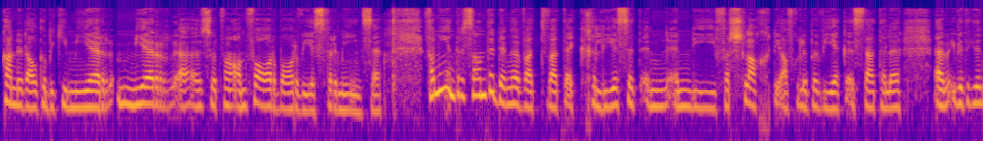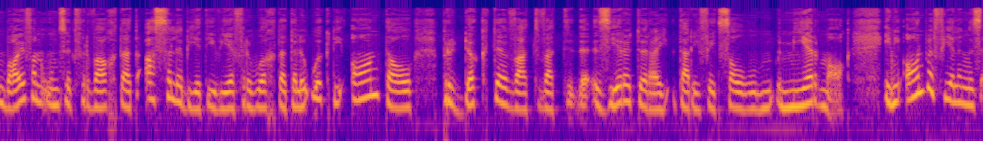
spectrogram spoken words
kan dit dalk 'n bietjie meer meer uh, soort van aanvaarbaar wees vir mense. Van die interessante dinge wat wat ek gelees het in in die verslag die afgelope week is dat hulle um, ek weet ek dink baie van ons het verwag dat as hulle BTW verhoog dat hulle ook die aantal produkte wat wat zero tarief het sal meer maak. En die aanbeveling is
